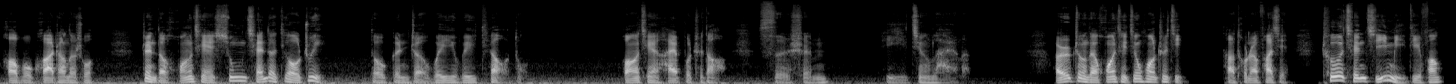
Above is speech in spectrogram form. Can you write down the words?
毫不夸张的说，震得黄倩胸前的吊坠都跟着微微跳动。黄倩还不知道死神已经来了，而正在黄倩惊慌之际，她突然发现车前几米地方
